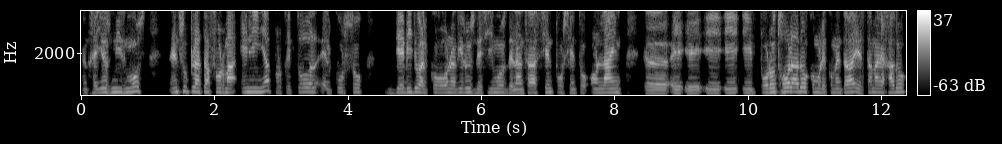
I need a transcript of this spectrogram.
entre ellos mismos, en su plataforma en línea, porque todo el curso debido al coronavirus decidimos de lanzar 100% online eh, eh, y, por otro lado, como le comentaba, está manejado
